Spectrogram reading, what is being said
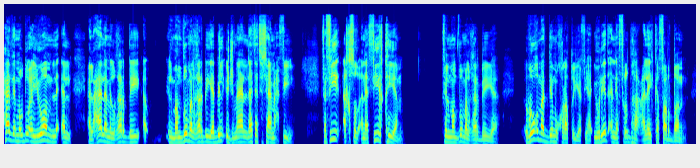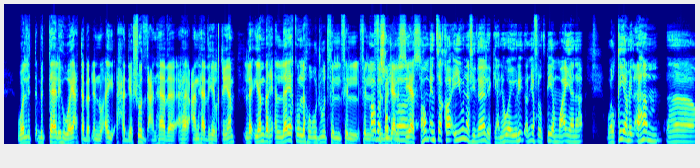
هذا موضوع اليوم العالم الغربي المنظومة الغربية بالإجمال لا تتسامح فيه. ففي أقصد أنا في قيم في المنظومة الغربية رغم الديمقراطية فيها يريد أن يفرضها عليك فرضا وبالتالي هو يعتبر إنه أي أحد يشذ عن هذا عن هذه القيم ينبغي أن لا يكون له وجود في في في, آه في المجال السياسي. هم انتقائيون في ذلك يعني هو يريد أن يفرض قيم معينة والقيم الأهم آه،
